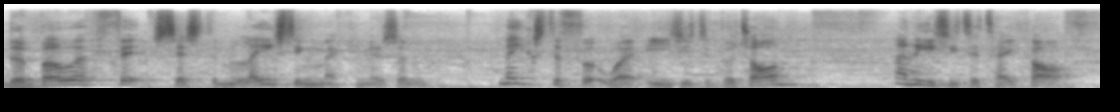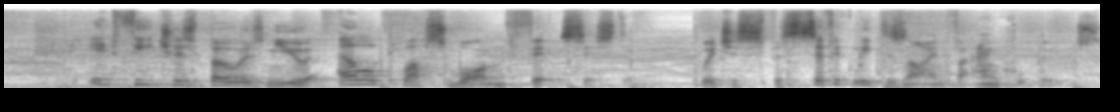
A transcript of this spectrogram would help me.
The BOA Fit System lacing mechanism makes the footwear easy to put on and easy to take off. It features BOA's new L plus 1 fit system, which is specifically designed for ankle boots.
